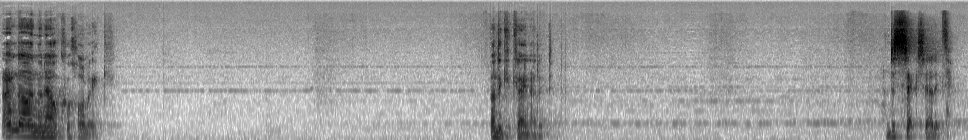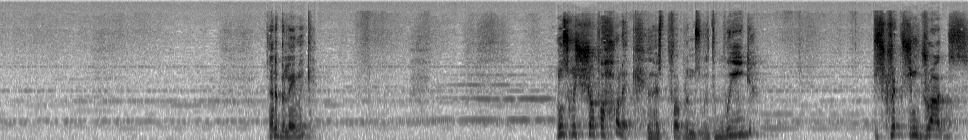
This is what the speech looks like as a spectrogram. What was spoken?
And I'm an alcoholic. And a cocaine addict. And a sex addict. And a bulimic. Also a shopaholic who has problems with weed, Prescription drugs,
